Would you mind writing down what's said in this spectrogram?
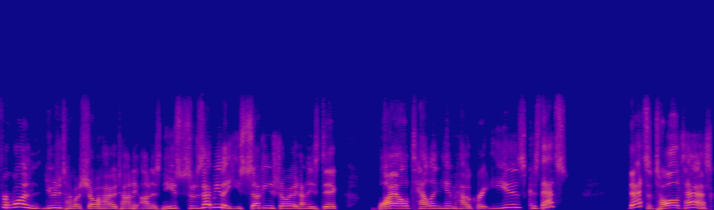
for one, usually talk about Shohei Ohtani on his knees. So does that mean that he's sucking Shohei Ohtani's dick while telling him how great he is? Because that's that's a tall task.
